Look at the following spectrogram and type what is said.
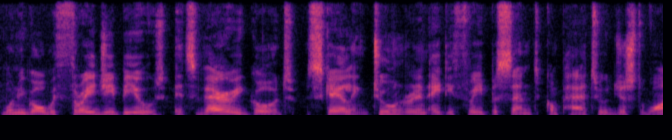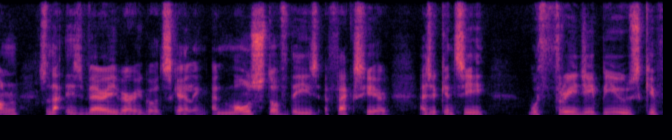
when we go with three GPUs, it's very good scaling, 283% compared to just one. So that is very, very good scaling. And most of these effects here, as you can see, with three GPUs give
